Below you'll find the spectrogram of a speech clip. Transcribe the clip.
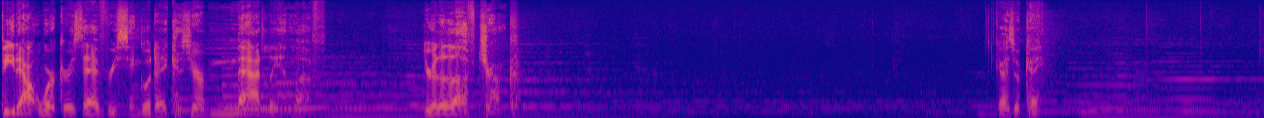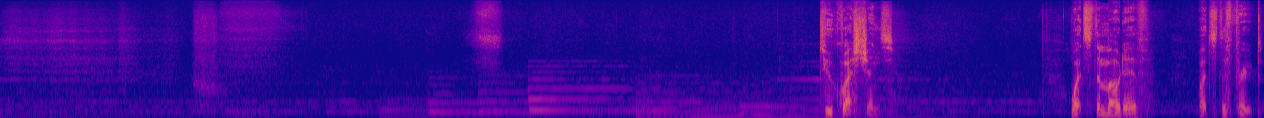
beat out workers every single day because you're madly in love. You're love drunk. You guys okay? Two questions. What's the motive? What's the fruit?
